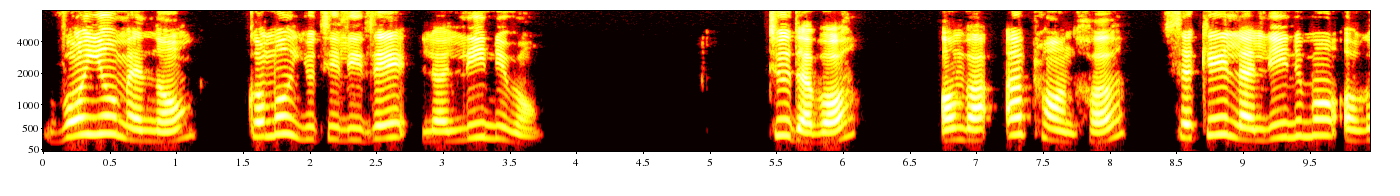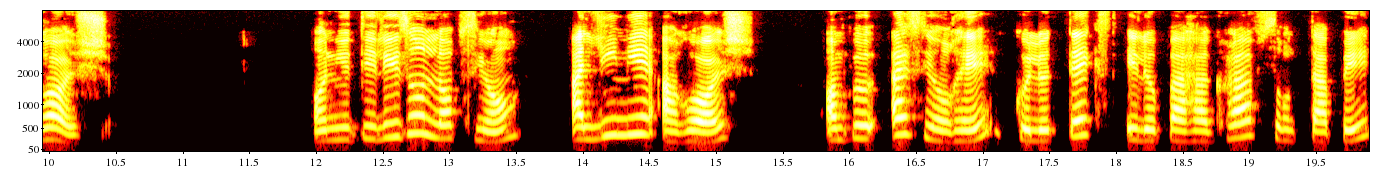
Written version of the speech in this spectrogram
Voyons maintenant comment utiliser l'alignement. Tout d'abord, on va apprendre ce qu'est l'alignement à gauche. En utilisant l'option Aligner à gauche, on peut assurer que le texte et le paragraphe sont tapés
